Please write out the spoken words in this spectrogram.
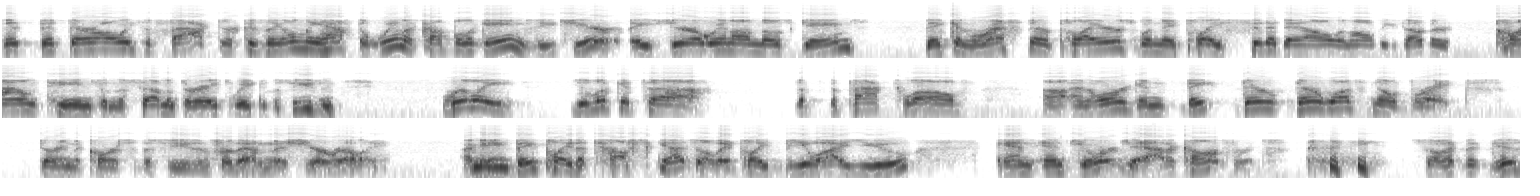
that that they're always a factor because they only have to win a couple of games each year. They zero in on those games. They can rest their players when they play Citadel and all these other clown teams in the seventh or eighth week of the season. Really, you look at uh, the the Pac-12 uh, and Oregon. They there there was no breaks during the course of the season for them this year. Really, I mean, they played a tough schedule. They played BYU and and Georgia out of conference. so his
